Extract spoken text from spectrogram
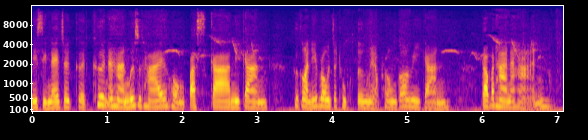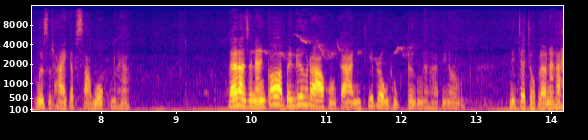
มีสิ่งใดจะเกิดขึ้นอาหารมื้อสุดท้ายของปัสกา มีการ คือก่อนที่พระองค์จะถูกตึงเนี่ยพระองค์ก็มีการรับประทานอาหารมื้อสุดท้ายกับสาวกนะคะ และหลังจากนั้นก็เป็นเรื่องราวของการที่พระองค์ถูกตึงนะคะ พี่น้องนี่จะจบแล้วนะคะ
